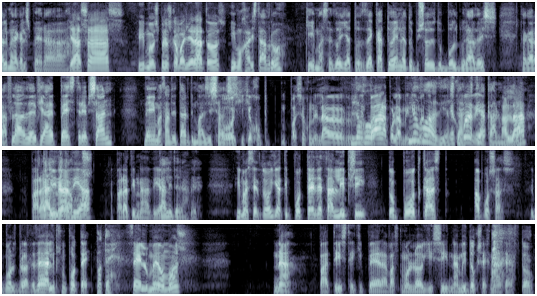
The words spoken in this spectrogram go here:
Καλημέρα, καλησπέρα. Γεια σας. Είμαι ο Σπύρος Καβαλιεράτος. Είμαι ο Χαρισταύρου και είμαστε εδώ για το 19ο επεισόδιο του Bold Brothers. Τα καραφλά αδέρφια επέστρεψαν. Δεν ήμασταν Τετάρτη μαζί σας. Όχι, και έχω, μας έχουν λάβει πάρα πολλά μηνύματα. Λόγω άδειας. Έχουμε Εντάξει, τι άδεια. να κάνουμε αλλά τώρα. παρά Καλύτερα την, άδεια, όμως. παρά την άδεια. Καλύτερα. ναι, είμαστε εδώ γιατί ποτέ δεν θα λείψει το podcast από εσά. Bold Brothers. Δεν θα λείψουν ποτέ. Ποτέ. Θέλουμε όμως να πατήστε εκεί πέρα βαθμολόγηση, να μην το ξεχνάτε αυτό.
